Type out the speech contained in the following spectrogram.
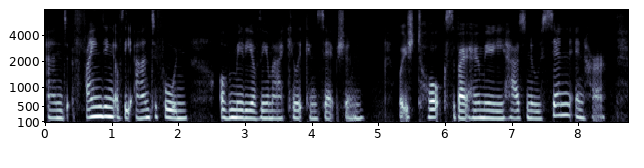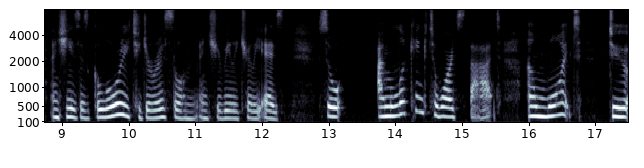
and finding of the antiphon of Mary of the Immaculate Conception, which talks about how Mary has no sin in her and she is as glory to Jerusalem, and she really truly is. So, I'm looking towards that and what do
